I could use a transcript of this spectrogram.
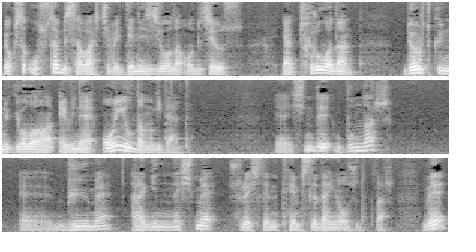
Yoksa usta bir savaşçı ve denizci olan Odysseus, yani Truva'dan 4 günlük yol olan evine 10 yılda mı giderdi? E, şimdi bunlar e, büyüme, erginleşme süreçlerini temsil eden yolculuklar. Ve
